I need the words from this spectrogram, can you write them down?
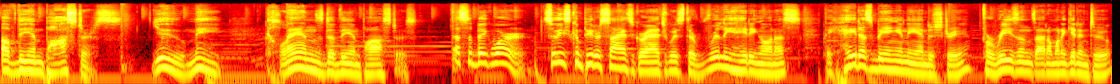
of the imposters. You, me, cleansed of the imposters. That's a big word. So these computer science graduates, they're really hating on us. They hate us being in the industry for reasons I don't want to get into.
